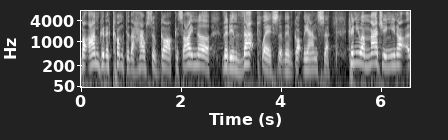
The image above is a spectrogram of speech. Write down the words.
but I'm going to come to the house of God because I know that in that place that they've got the answer. Can you imagine? You know, uh,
